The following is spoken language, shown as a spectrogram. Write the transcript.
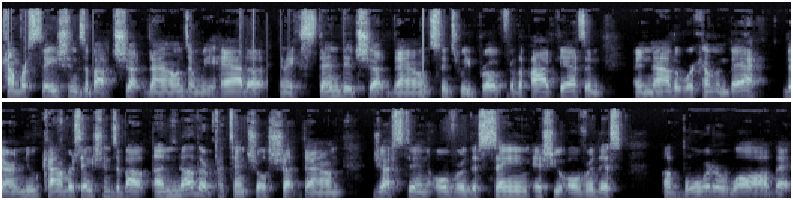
conversations about shutdowns, and we had a, an extended shutdown since we broke for the podcast. And, and now that we're coming back, there are new conversations about another potential shutdown, Justin, over the same issue, over this a border wall that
